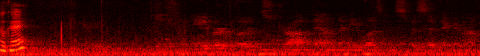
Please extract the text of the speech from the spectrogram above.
Okay. The neighborhoods drop-down menu wasn't specific enough.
